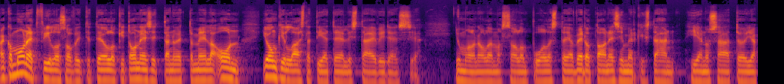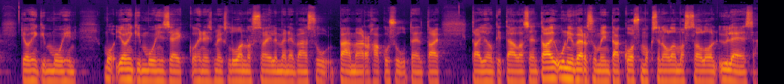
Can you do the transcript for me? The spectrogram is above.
aika monet filosofit ja teologit on esittänyt, että meillä on jonkinlaista tieteellistä evidenssiä – Jumalan olemassaolon puolesta ja vedotaan esimerkiksi tähän hienosäätöön ja joihinkin muihin, joihinkin muihin seikkoihin, esimerkiksi luonnossa ilmenevään su- päämäärähakuisuuteen tai, tai johonkin tällaiseen, tai universumin tai kosmoksen olemassaoloon yleensä.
